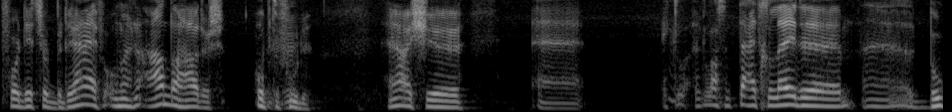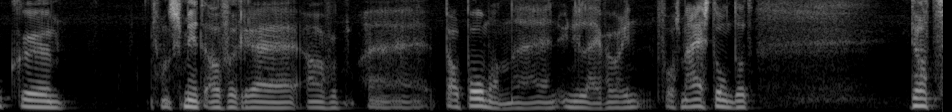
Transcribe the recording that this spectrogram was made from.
voor dit soort bedrijven om hun aandeelhouders op te voeden. Als je, eh, ik, la- ik las een tijd geleden eh, het boek eh, van Smit over, over Paul Polman en Unilever, waarin volgens mij stond dat dat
